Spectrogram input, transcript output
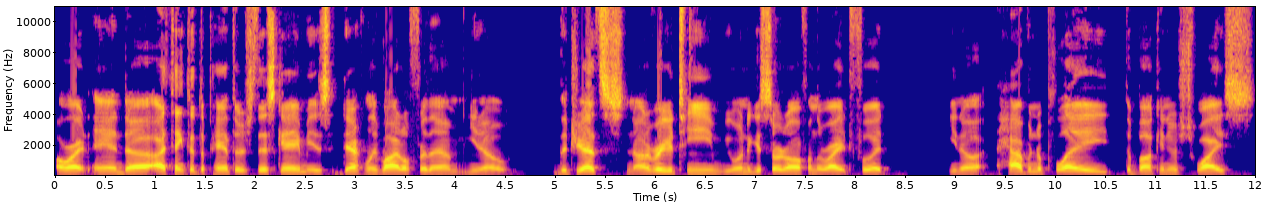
All right, and uh, I think that the Panthers, this game is definitely vital for them. You know, the Jets, not a very good team. You want to get started off on the right foot. You know, having to play the Buccaneers twice,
